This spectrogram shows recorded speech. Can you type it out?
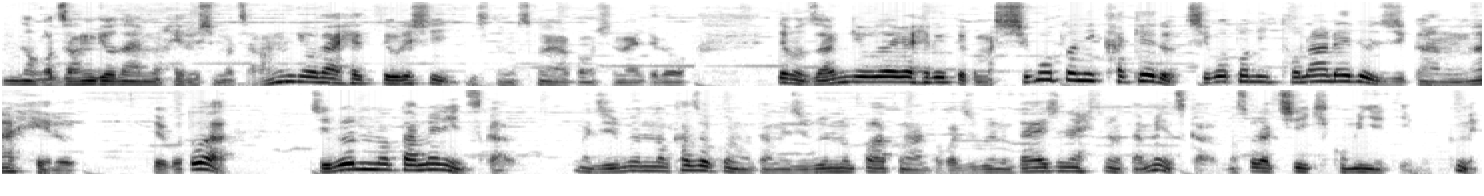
なんか残業代も減るし、まあ、残業代減って嬉しい人も少ないのかもしれないけど、でも残業代が減るっていうか、まあ、仕事にかける、仕事に取られる時間が減るということは、自分のために使う。まあ、自分の家族のため、自分のパートナーとか自分の大事な人のために使う。まあ、それは地域コミュニティも含め、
